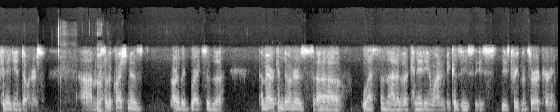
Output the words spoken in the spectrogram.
Canadian donors? Um, huh. So the question is, are the rights of the American donors uh, less than that of a Canadian one because these these these treatments are occurring?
